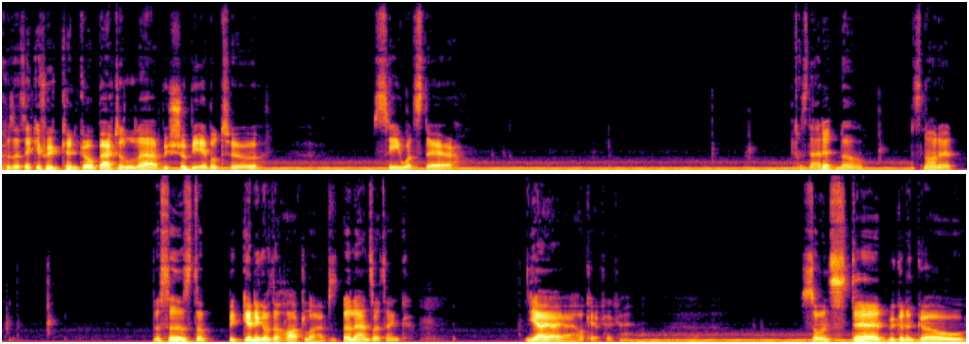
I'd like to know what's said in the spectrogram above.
Because I think if we can go back to the lab, we should be able to see what's there. Is that it? No, it's not it. This is the beginning of the hot labs, uh, lands, I think. Yeah, yeah, yeah. Okay, okay, okay. So instead, we're gonna go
